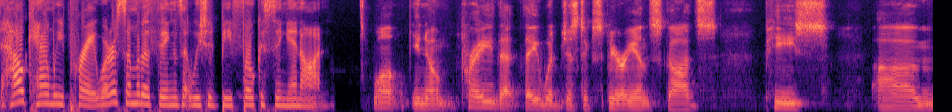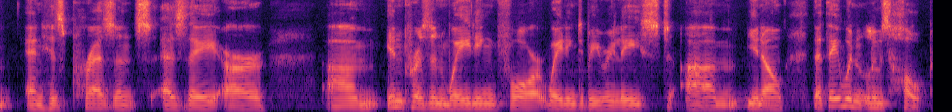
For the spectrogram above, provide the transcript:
how can we pray? What are some of the things that we should be focusing in on? Well, you know, pray that they would just experience God's peace, um, and His presence as they are um, in prison, waiting for waiting to be released. Um, you know that they wouldn't lose hope.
